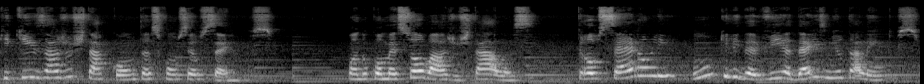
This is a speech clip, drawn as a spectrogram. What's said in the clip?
que quis ajustar contas com seus servos. Quando começou a ajustá-las, trouxeram-lhe um que lhe devia dez mil talentos.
